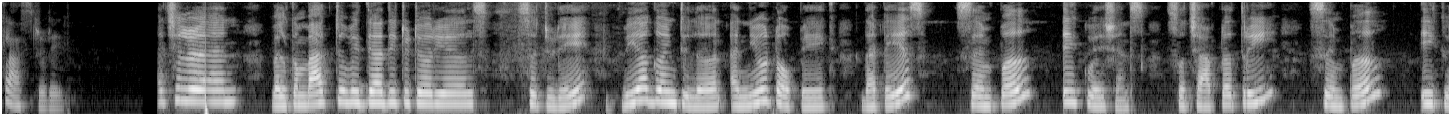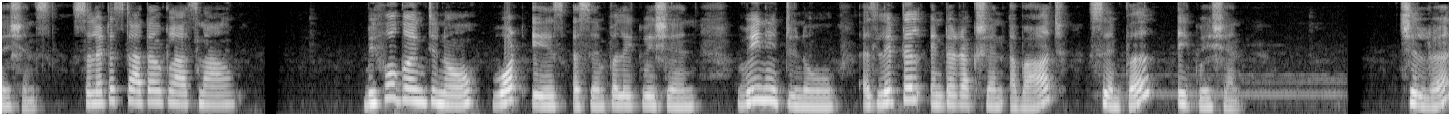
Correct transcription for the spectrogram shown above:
class today. Hi children, welcome back to Vidyadi Tutorials. So today we are going to learn a new topic that is simple equations. So chapter 3 simple equations. So let us start our class now. Before going to know what is a simple equation, we need to know a little introduction about simple equation. Children,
